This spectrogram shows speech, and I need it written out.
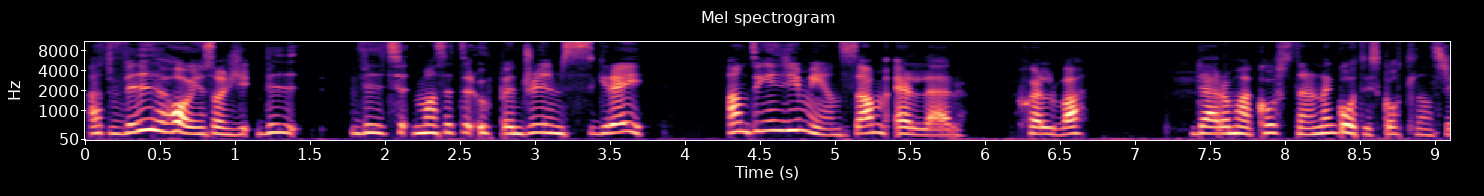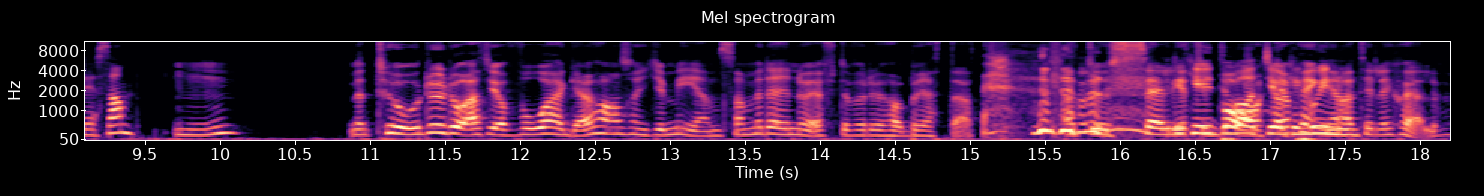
Att vi har ju en sån, vi, vi, man sätter upp en Dreams-grej. Antingen gemensam eller själva. Där de här kostnaderna går till Skottlandsresan. Mm. Men tror du då att jag vågar ha en sån gemensam med dig nu efter vad du har berättat? Att du säljer tillbaka pengarna och- till dig själv?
